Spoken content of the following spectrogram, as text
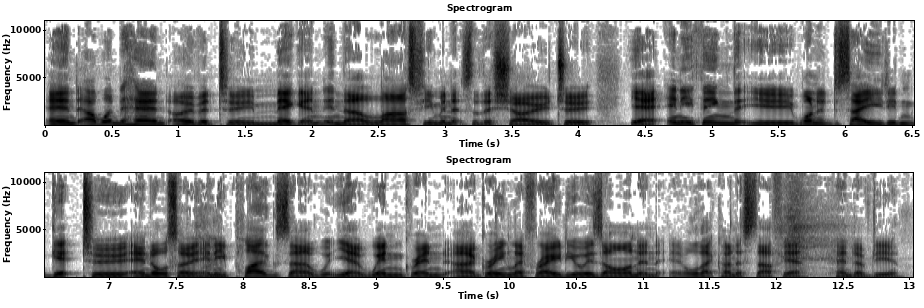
And I wanted to hand over to Megan in the last few minutes of the show to, yeah, anything that you wanted to say you didn't get to, and also any plugs, uh, yeah, when uh, Green Left Radio is on and all that kind of stuff. Yeah, hand over to you.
